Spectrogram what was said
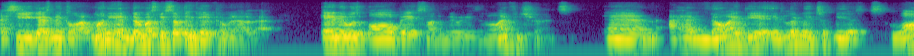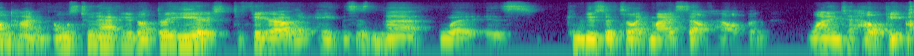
I see you guys make a lot of money, and there must be something good coming out of that. And it was all based on annuities and life insurance. And I had no idea. It literally took me a long time, almost two and a half years, no, three years to figure out like, hey, this is not what is conducive to like my self-help and wanting to help people.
